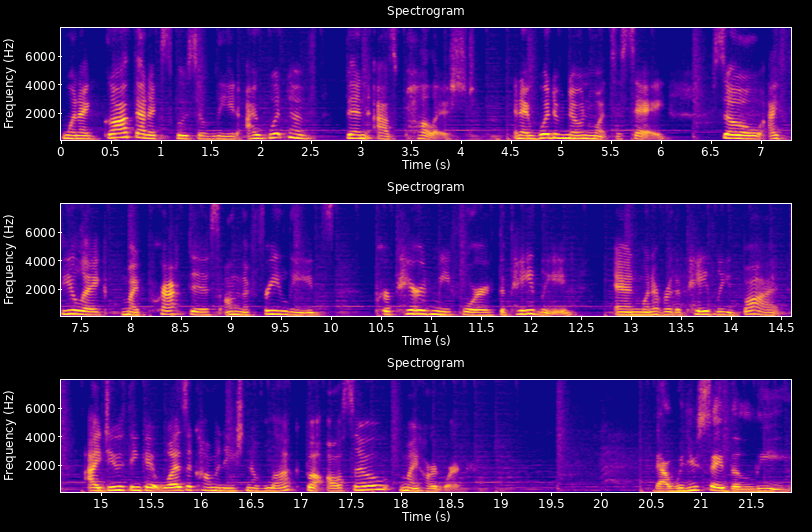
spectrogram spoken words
when I got that exclusive lead, I wouldn't have been as polished and I would have known what to say. So I feel like my practice on the free leads prepared me for the paid lead. And whenever the paid lead bought, I do think it was a combination of luck, but also my hard work. Now, when you say the lead,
